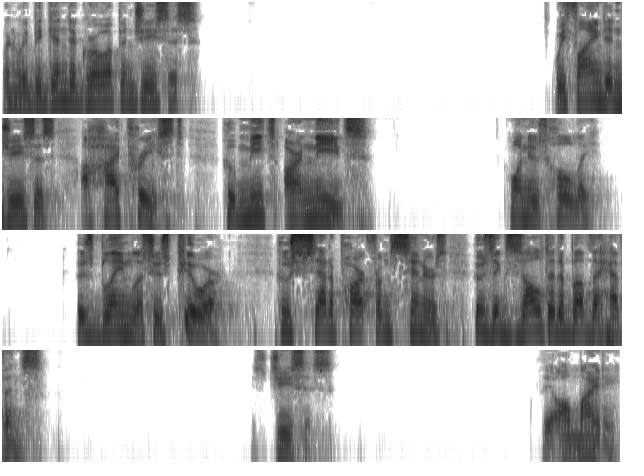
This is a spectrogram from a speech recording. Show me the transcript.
When we begin to grow up in Jesus, We find in Jesus a high priest who meets our needs, one who's holy, who's blameless, who's pure, who's set apart from sinners, who's exalted above the heavens. He's Jesus, the Almighty.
